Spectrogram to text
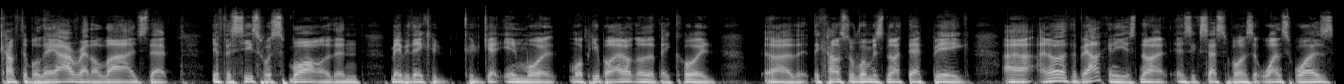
comfortable. They are rather large. That if the seats were smaller, then maybe they could could get in more more people. I don't know that they could. Uh, the, the council room is not that big. Uh, I know that the balcony is not as accessible as it once was.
